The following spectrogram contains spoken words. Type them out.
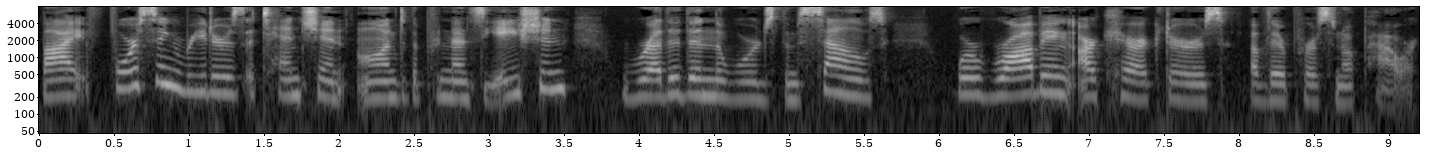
By forcing readers' attention onto the pronunciation rather than the words themselves, we're robbing our characters of their personal power.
